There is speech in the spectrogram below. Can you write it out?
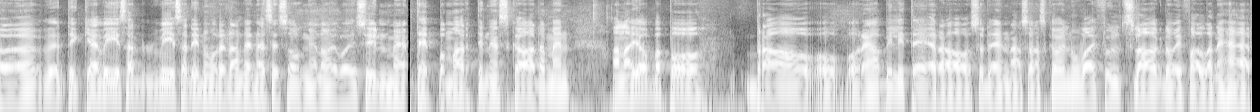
Uh, tycker jag visade, visade nog redan den här säsongen och det var ju synd med Teppo Martinens skada men han har jobbat på bra och, och, och rehabilitera och sådär så han ska väl nog vara i fullt slag då ifall han är här.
